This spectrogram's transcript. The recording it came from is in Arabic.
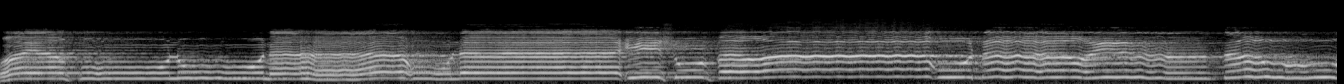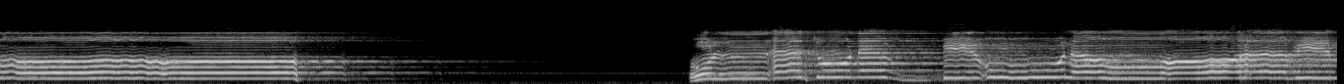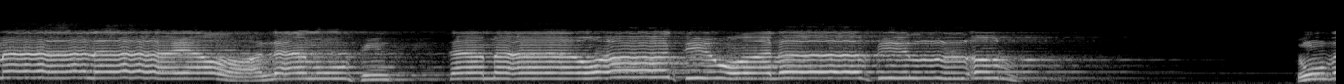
ويقولون هؤلاء شفعاؤنا عند الله. قل أتنبئون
